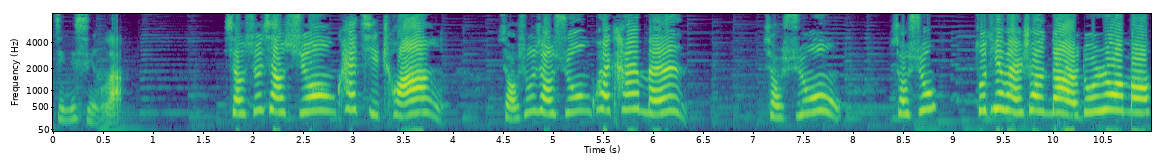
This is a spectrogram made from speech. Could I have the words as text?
惊醒了。小熊，小熊，快起床！小熊，小熊，快开门！小熊，小熊，昨天晚上你的耳朵热吗？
